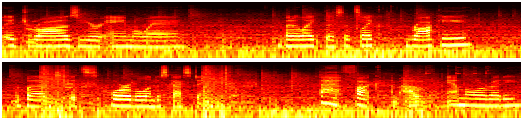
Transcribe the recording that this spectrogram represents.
It draws your aim away. But I like this. It's like Rocky, but it's horrible and disgusting. Ah, fuck. I'm out of ammo already.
